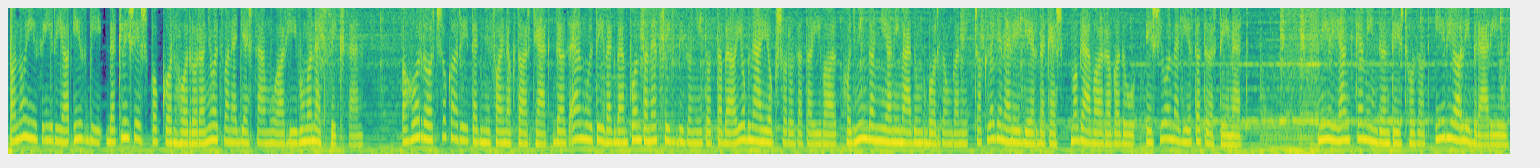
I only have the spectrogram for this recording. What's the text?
A Noise írja, izgi, de klisés popcorn horror a 81-es számú archívum a Netflixen. A horrort sokan rétegműfajnak tartják, de az elmúlt években pont a Netflix bizonyította be a jobbnál jobb sorozataival, hogy mindannyian imádunk borzongani, csak legyen elég érdekes, magával ragadó, és jól megírt a történet. Neil Young kemény döntést hozott, írja a Librarius.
